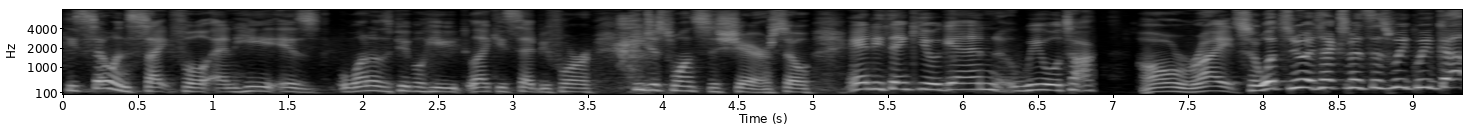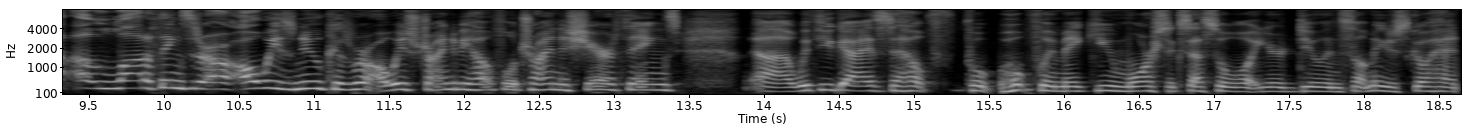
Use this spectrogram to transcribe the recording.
he's so insightful and he is one of the people he like he said before he just wants to share. So andy thank you again. We will talk. All right. So what's new at techsmith this week? We've got a lot of things that are always new because we're always trying to be helpful trying to share things uh, with you guys to help hopefully make you more successful what you're doing so let me just go ahead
